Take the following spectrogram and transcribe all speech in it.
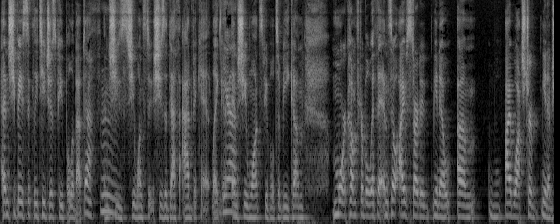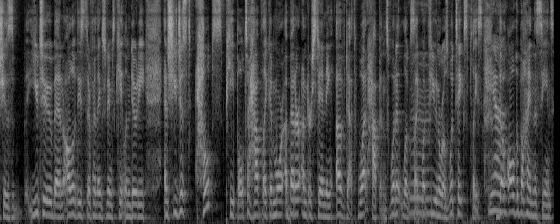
and she basically teaches people about death. And she's she wants to. She's a death advocate, like, Yeah. and she wants people to become more comfortable with it. And so I've started, you know, um, I watched her, you know, she has YouTube and all of these different things. Her name's Caitlin Doughty. And she just helps people to have like a more, a better understanding of death, what happens, what it looks like, what mm. funerals, what takes place, Yeah. the, all the behind the scenes.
